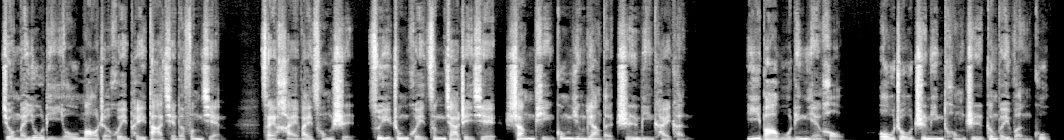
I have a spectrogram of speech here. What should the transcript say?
就没有理由冒着会赔大钱的风险。在海外从事，最终会增加这些商品供应量的殖民开垦。一八五零年后，欧洲殖民统治更为稳固，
